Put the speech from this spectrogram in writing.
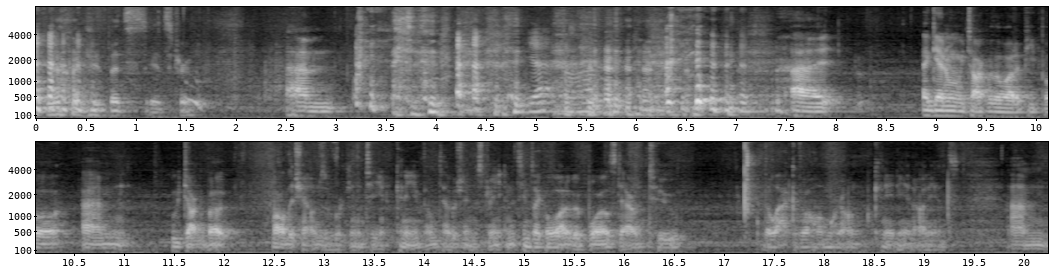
no, that's, it's true. Um, yeah. uh, again, when we talk with a lot of people, um, we talk about all the challenges of working in the Canadian film television industry, and it seems like a lot of it boils down to the lack of a homegrown Canadian audience. Um,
